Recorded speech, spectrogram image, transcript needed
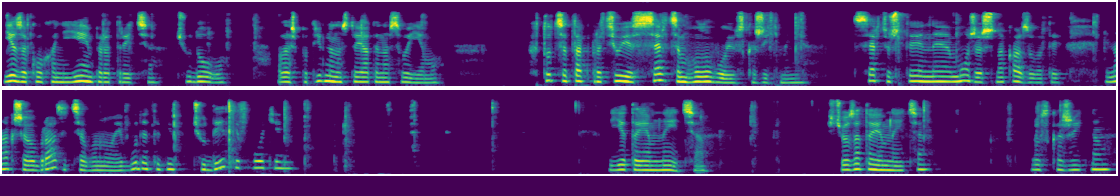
Є закохані, є імператриця. Чудово. Але ж потрібно настояти на своєму. Хто це так працює з серцем головою, скажіть мені? Серцю ж ти не можеш наказувати, інакше образиться воно і буде тобі чудити потім. Є таємниця. Що за таємниця? Розкажіть нам,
